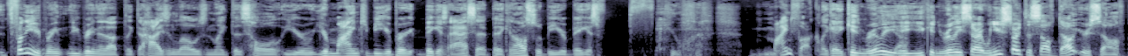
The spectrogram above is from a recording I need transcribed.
It's funny you bring you bring that up, like the highs and lows, and like this whole your your mind can be your biggest asset, but it can also be your biggest mind fuck. Like it can really, you can really start when you start to self doubt yourself.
